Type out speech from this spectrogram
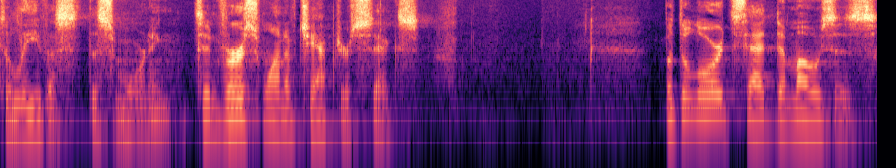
to leave us this morning. It's in verse 1 of chapter 6. But the Lord said to Moses,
